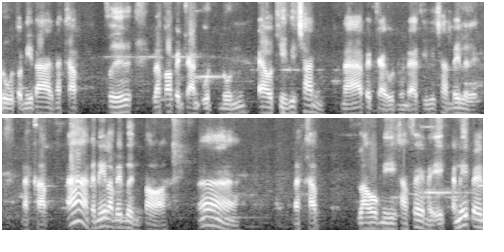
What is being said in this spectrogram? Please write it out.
ดูตัวนี้ได้นะครับ ซื้อแล้วก็เป็นการอุดหนุน LT Vision นะ เป็นการอุดหนุน LT Vision ได้เลยนะครับอ่าคันนี้เราไปเบิ่งต่ออ่านะครับ เรามีคาเฟ่ไหนอีก อันนี้เป็น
